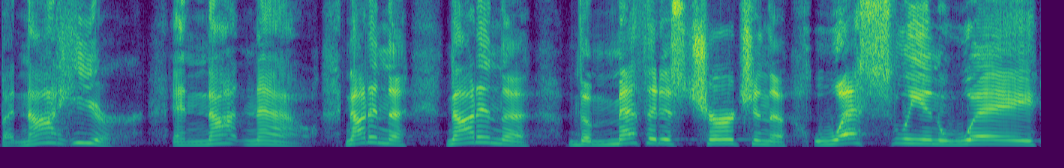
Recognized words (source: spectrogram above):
But not here and not now. Not in the, not in the, the Methodist church in the Wesleyan way.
